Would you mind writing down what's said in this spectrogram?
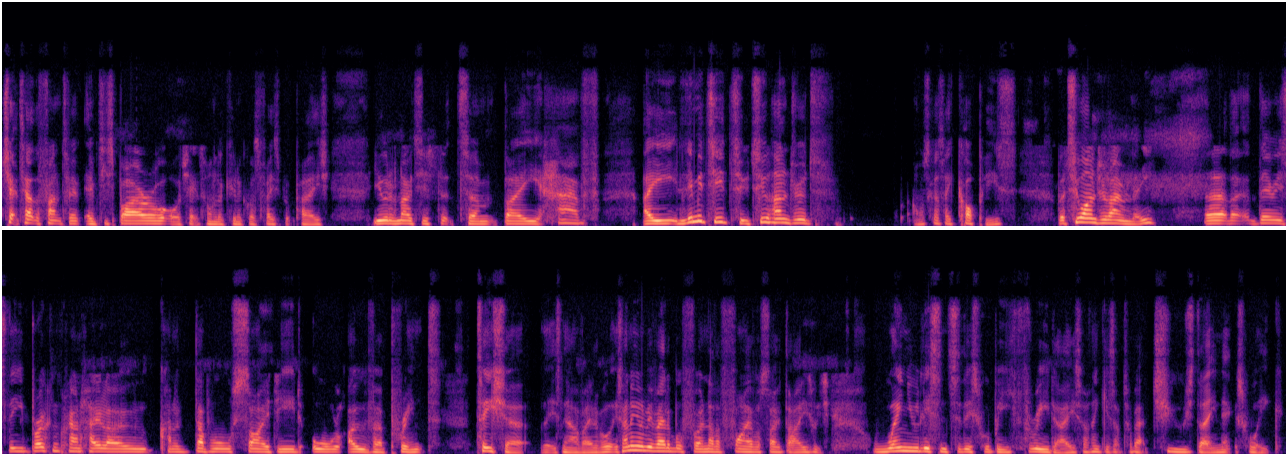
checked out the front of Empty Spiral or checked on Lacuna Coil's Facebook page, you would have noticed that um, they have a limited to 200. I was going to say copies, but 200 only. Uh, there is the Broken Crown Halo kind of double-sided, all-over print T-shirt that is now available. It's only going to be available for another five or so days, which when you listen to this will be three days. I think it's up to about Tuesday next week.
